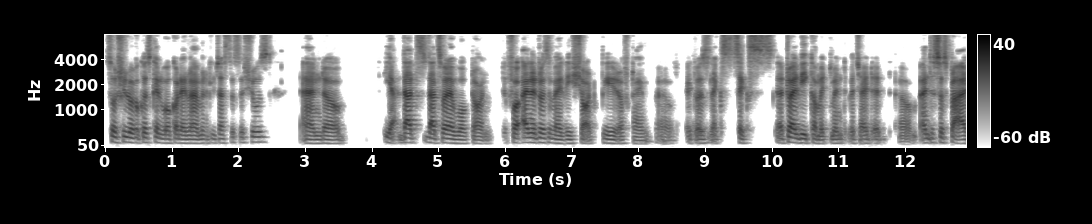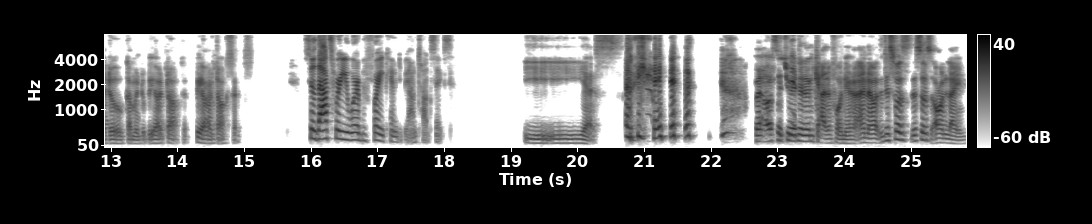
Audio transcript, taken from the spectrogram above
social workers can work on environmental justice issues, and uh, yeah, that's that's what I worked on for, and it was a very short period of time. Uh, it was like six, a twelve week commitment, which I did, um, and this was prior to coming to Beyond Talk, Beyond Toxics. So that's where you were before you came to Beyond Toxics. Yes. Okay but I was situated in California, and I, this was this was online,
